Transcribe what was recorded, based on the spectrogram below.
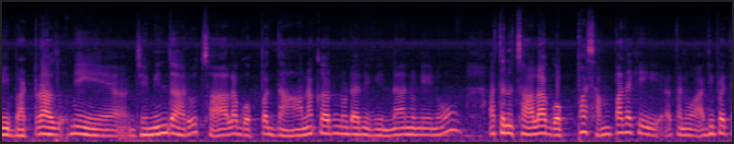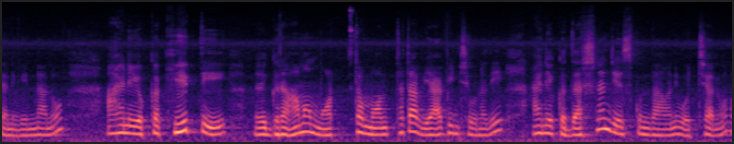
మీ భట్రాజు మీ జమీందారు చాలా గొప్ప దానకర్ణుడని విన్నాను నేను. అతను చాలా గొప్ప సంపదకి అతను అధిపతి అని విన్నాను. ఆయన యొక్క కీర్తి గ్రామం మొత్తం అంతటా వ్యాపించి ఉన్నది. ఆయన యొక్క దర్శనం చేసుకుందామని వచ్చాను.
